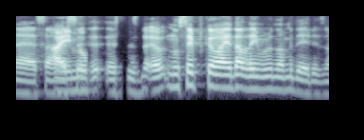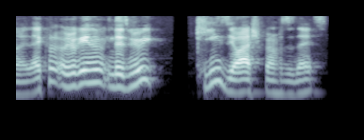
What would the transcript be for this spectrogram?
É, essa, Aí, meu... esses, eu não sei porque eu ainda lembro o nome deles, mas é que eu joguei em 2015, eu acho, pra fazer 10.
